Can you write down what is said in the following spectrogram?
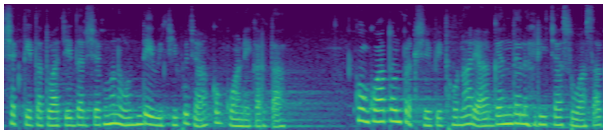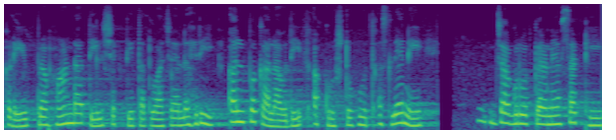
शक्तितत्वाचे दर्शक म्हणून देवीची पूजा कुंकवाने करतात. कुंकवातून प्रक्षेपित होणाऱ्या गंधलहरीच्या सुवासाकडे ब्रह्मांडातील शक्तितत्वाच्या लहरी अल्प कालावधीत आकृष्ट होत असल्याने जागृत करण्यासाठी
